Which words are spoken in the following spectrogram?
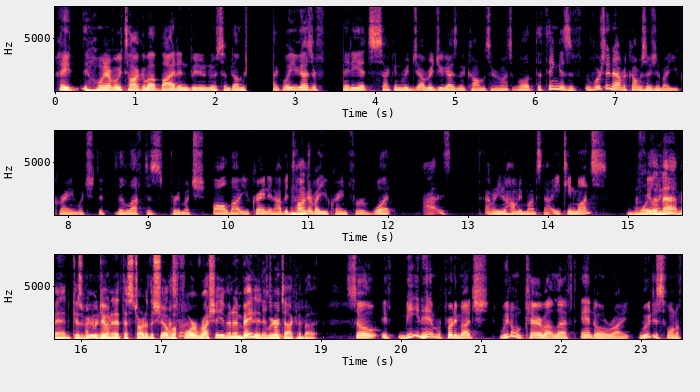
hey, whenever we talk about Biden doing some dumb shit, like, well, you guys are idiots. I can read I'll read you guys in the comments every once. Well, the thing is, if, if we're sitting having a conversation about Ukraine, which the, the left is pretty much all about Ukraine, and I've been mm-hmm. talking about Ukraine for what I, I don't even know how many months now. 18 months. More than like. that, man, because we were doing how- it at the start of the show That's before Russia even invaded. That's we were what- talking about it. So if me and him are pretty much, we don't care about left and or right. We just want to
